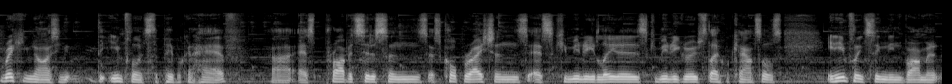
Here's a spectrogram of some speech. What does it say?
Recognising the influence that people can have uh, as private citizens, as corporations, as community leaders, community groups, local councils, in influencing the environment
